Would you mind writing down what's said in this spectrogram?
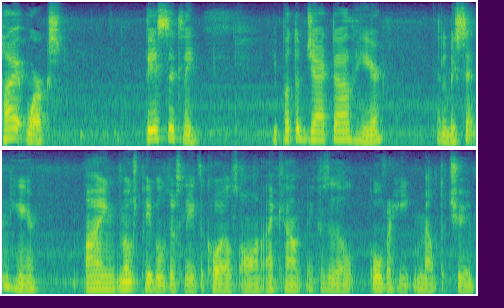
how it works. Basically you put the projectile here. It'll be sitting here Mine, most people just leave the coils on. I can't because they'll overheat and melt the tube.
